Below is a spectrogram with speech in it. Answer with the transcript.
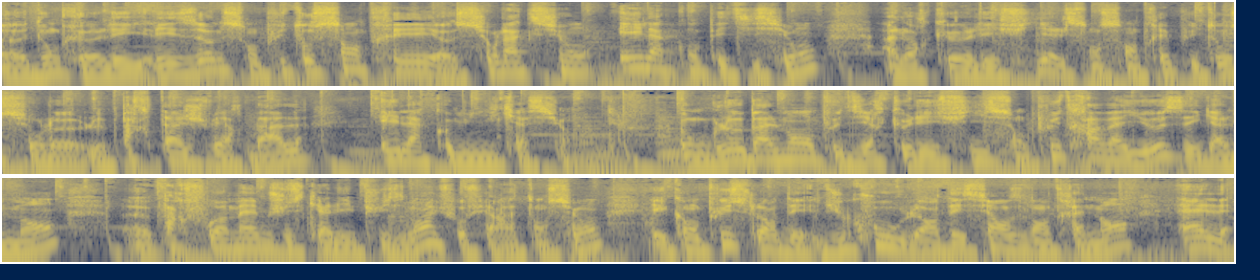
Euh, donc euh, les, hommes sont plutôt centrés euh, sur l'action et la compétition, alors que les filles, elles sont centrées plutôt sur le, partage verbal et la communication. Donc globalement, on peut dire que les filles sont plus travailleuses également, parfois même jusqu'à l'épuisement, il faut faire attention, et qu'en plus, lors des, du coup, lors des séances d'entraînement, elles,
